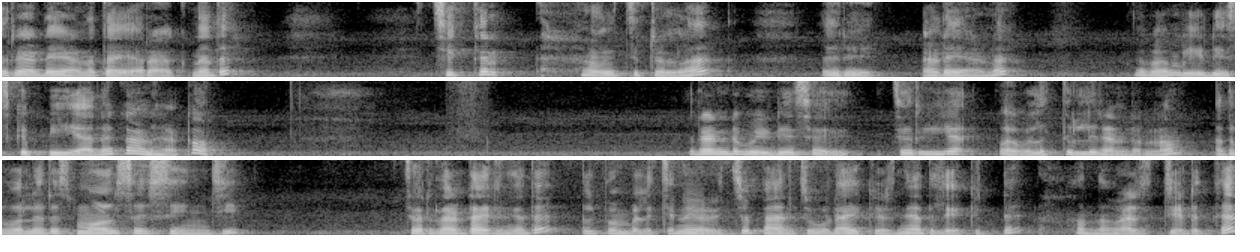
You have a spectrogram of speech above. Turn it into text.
ഒരടയാണ് തയ്യാറാക്കുന്നത്. ചിക്കൻ വെച്ചിട്ടുള്ള ഒരു അടയാണ്. അപ്പം വീഡിയോ സ്കിപ്പ് ചെയ്യാതെ കാണുക കേട്ടോ. രണ്ട് മീഡിയം സൈസ് ചെറിയ വെളുത്തുള്ളി രണ്ടെണ്ണം അതുപോലെ ഒരു സ്മോൾ സൈസ് ഇഞ്ചി ചെറുതായിട്ട് അരിഞ്ഞത് അല്പം വെളിച്ചെണ്ണ ഒഴിച്ച് പാൻ ചൂടായി കഴിഞ്ഞ് അതിലേക്കിട്ട് ഒന്ന് വഴറ്റിയെടുക്കുക.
